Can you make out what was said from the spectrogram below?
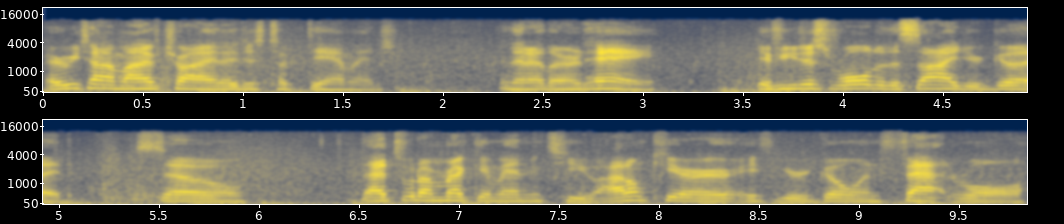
Every time I've tried, I just took damage. And then I learned, hey, if you just roll to the side, you're good. So that's what I'm recommending to you. I don't care if you're going fat roll,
